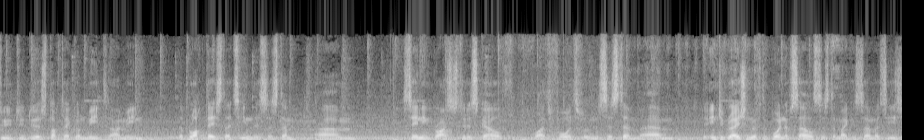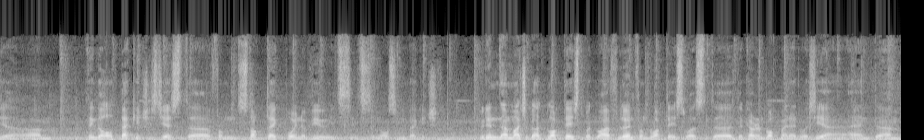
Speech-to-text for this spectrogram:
to, to do a stock take on meat. I mean, the block test that's in the system, um, sending prices to the scale forwards from the system, um, the integration with the point of sale system makes it so much easier. Um, I think the whole package is just, uh, from stock take point of view, it's, it's an awesome package. We didn't know much about block test, but what I've learned from block test was the, the current blockman that was here. And um,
